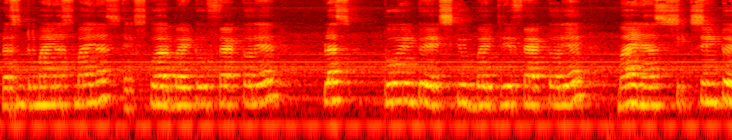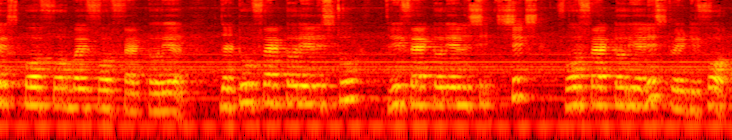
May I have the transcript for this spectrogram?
plus into minus minus x square by 2 factorial plus 2 into x cube by 3 factorial minus 6 into x power 4 by 4 factorial. The 2 factorial is 2, 3 factorial is 6, 4 factorial is 24.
